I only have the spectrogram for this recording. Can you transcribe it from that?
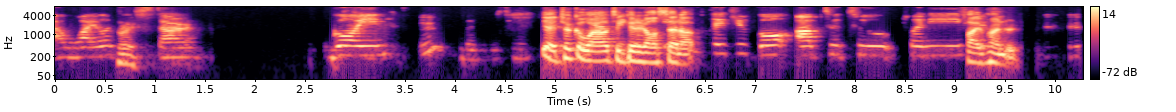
a while to start going. Hmm? Yeah, it took a while Yeah, to get it all set up. won't you go up to two twenty. 500. Mhm.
